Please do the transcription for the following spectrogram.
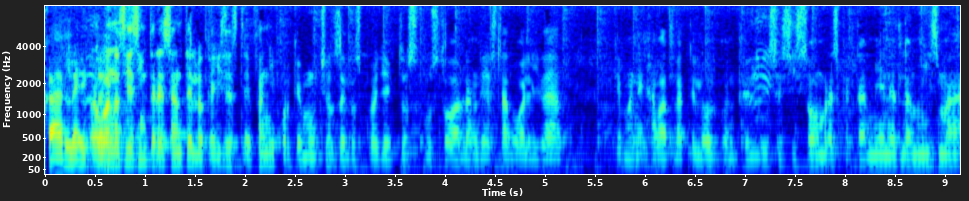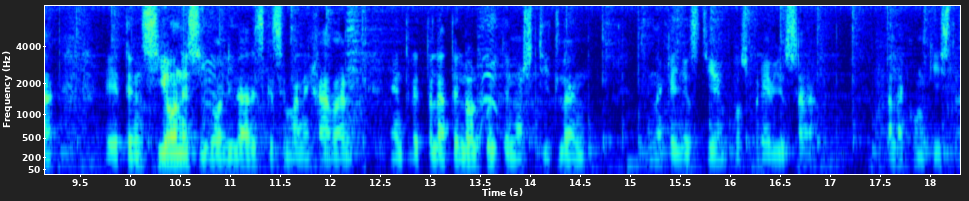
Jale. Pero bueno, sí es interesante lo que dice Stephanie, porque muchos de los proyectos justo hablan de esta dualidad que manejaba Tlatelolco entre luces y sombras, que también es la misma eh, tensiones y dualidades que se manejaban entre Tlatelolco y Tenochtitlan en aquellos tiempos previos a, a la conquista.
